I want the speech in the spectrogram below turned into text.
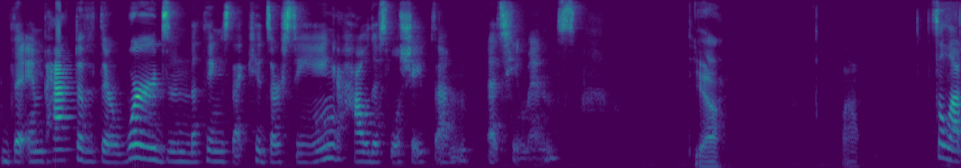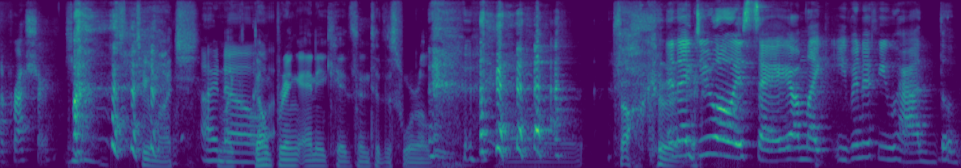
the impact of their words and the things that kids are seeing, how this will shape them as humans? Yeah. Wow. It's a lot of pressure. It's too much. I Like, know. don't bring any kids into this world. Uh, it's all good. And I do always say, I'm like, even if you had the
